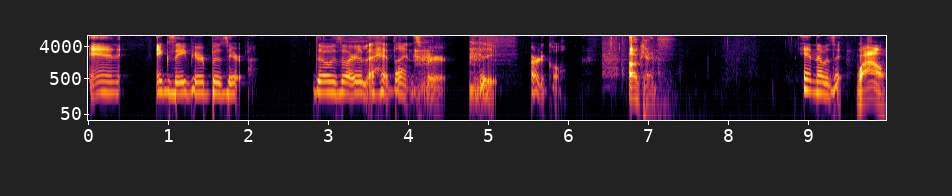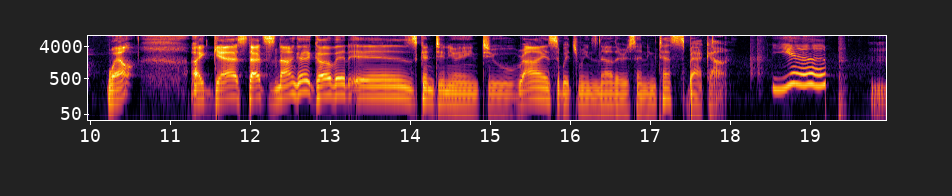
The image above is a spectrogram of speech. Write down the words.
and Xavier Becerra. Those are the headlines for the article. Okay. And that was it. Wow. Well, I guess that's not good. COVID is continuing to rise, which means now they're sending tests back out. Yep. Hmm.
